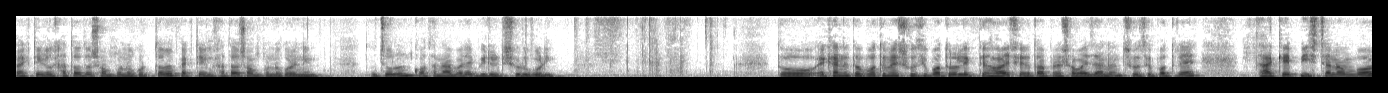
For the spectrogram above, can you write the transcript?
প্র্যাকটিক্যাল খাতাও তো সম্পূর্ণ করতে হবে প্র্যাকটিক্যাল খাতাও সম্পূর্ণ করে নিন। তো চলুন কথা না বাড়ে ভিডিওটি শুরু করি। তো এখানে তো প্রথমে সূচিপত্র লিখতে হয়, সেটা তো আপনারা সবাই জানেন। সূচিপত্রে থাকে পৃষ্ঠা নম্বর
